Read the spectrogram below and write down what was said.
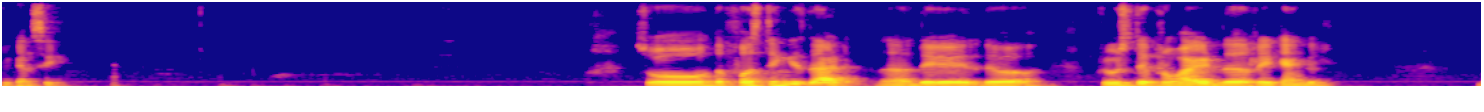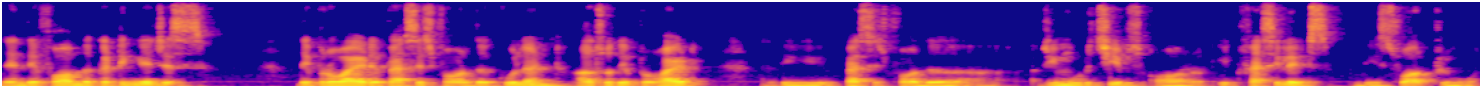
You can see. So the first thing is that uh, they the flutes they provide the rake angle. Then they form the cutting edges. They provide a passage for the coolant. Also they provide the passage for the removed chips or it facilitates the swarf removal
